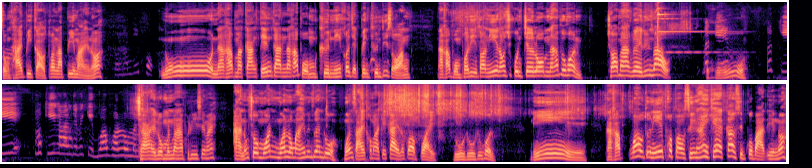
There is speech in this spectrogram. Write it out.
ส่งท้ายปีเก่าต้อนรับปีใหม่เนาะนู่นนะครับ มากางเต็นท์กันนะครับ ผมคืนนี้ก็จะเป็นคืนที่สองนะครับผมพอดีตอนนี้น้องชกุลเจอลมนะครับทุกคนชอบมากเลยลื่นเบ้าโอ้โหเมื่อกี้ ว่าวเพราะลมมันใช่ลมมันมาพอดีใช่ไหมอ่าน้องโชว์ม้วนม้วนลงมาให้เพื่อนๆดูม้วนสายเข้ามาใกล้ๆแล้วก็ปล่อยดูดูทุกคน นี่นะครับว่าวตัวนี้พ่อเปาซื้อให้แค่ 90 กว่าบาทเองเนาะ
